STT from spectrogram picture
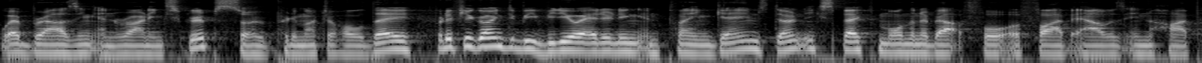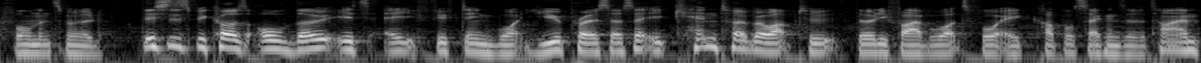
web browsing and writing scripts, so pretty much a whole day. But if you're going to be video editing and playing games, don't expect more than about 4 or 5 hours in high performance mode. This is because although it's a 15 watt U processor, it can turbo up to 35 watts for a couple seconds at a time,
